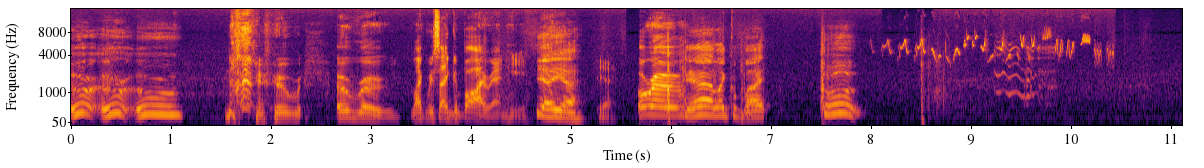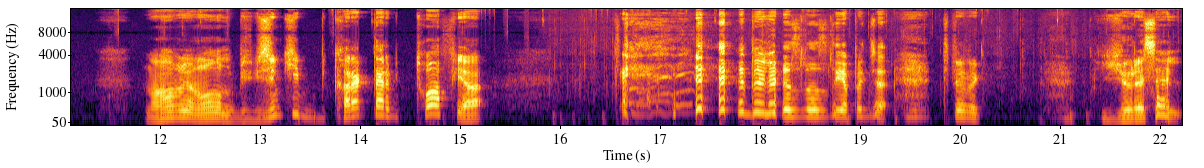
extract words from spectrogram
ooh, ooh, ooh. No, uru. Uru. Like we say goodbye around here. Yeah, yeah, Yeah. Uru. yeah. Like goodbye. Ooh. Ne yapıyorsun oğlum? Bi- Bizimki bir karakter bir tuhaf ya. Böyle hızlı hızlı yapınca tipe bak. Yöresel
